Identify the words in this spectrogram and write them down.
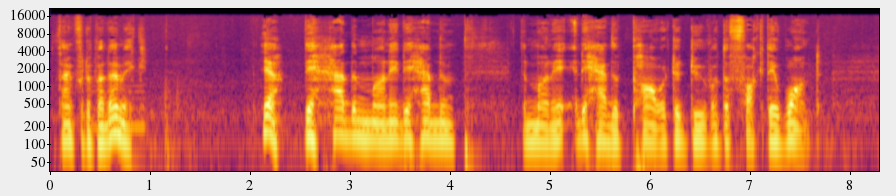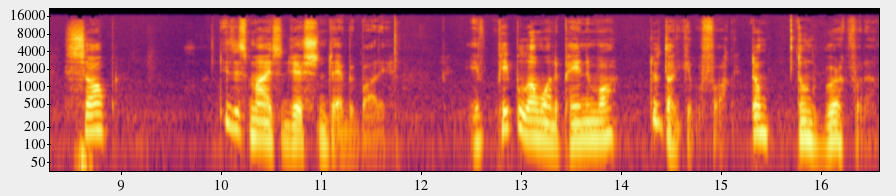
thanks for the pandemic. Yeah, they had the money, they have them, the money, and they have the power to do what the fuck they want. So this is my suggestion to everybody. If people don't want to pay anymore, just don't give a fuck. Don't don't work for them.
